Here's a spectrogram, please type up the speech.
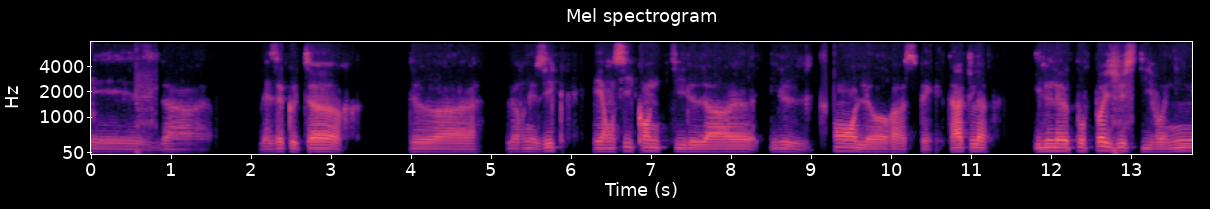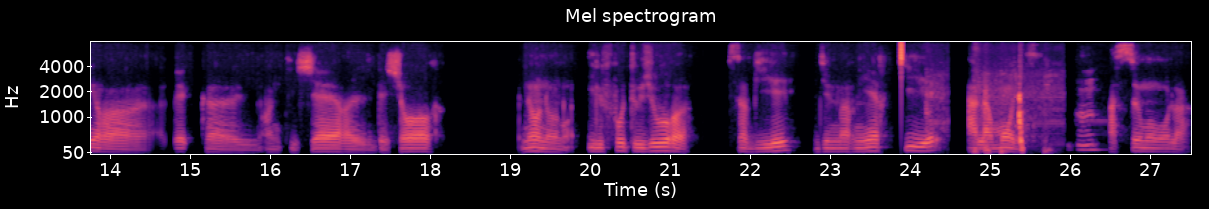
les, euh, les écouteurs de leur musique. Et aussi, quand ils, euh, ils font leur spectacle, ils ne peuvent pas juste y venir euh, avec euh, un t-shirt, euh, des shorts. Non, non, non. Il faut toujours s'habiller d'une manière qui est à la mode mhm, à ce moment-là.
